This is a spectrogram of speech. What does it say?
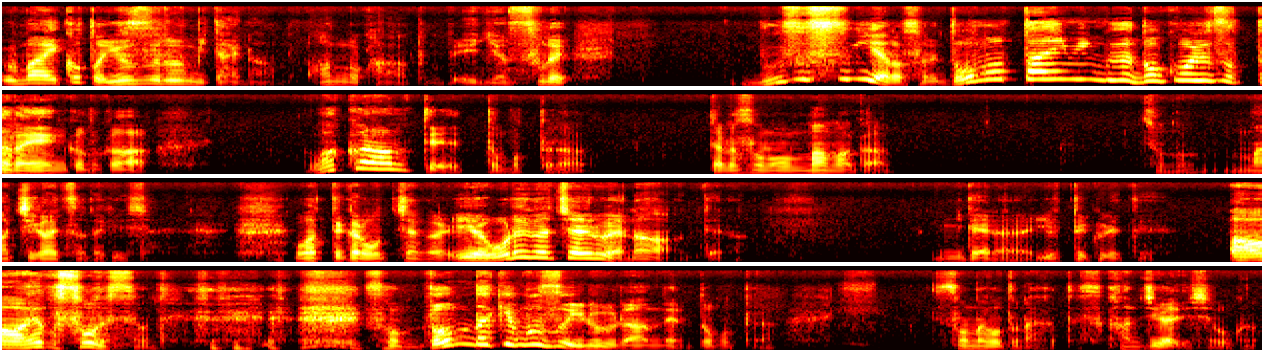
うまいこと譲るみたいな、あんのかなと思って。いや、それ、むずすぎやろ、それ。どのタイミングでどこ譲ったらええんかとか、わからんてって思ったら、ただそのママが、その、間違えてただけでしたね。終わってからおっちゃんが、いや、俺が茶色やな、みたいな。みたいな言ってくれて。ああ、やっぱそうですよね。そのどんだけむずいルールあんねんと思ったら、そんなことなかったです。勘違いでした、僕の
